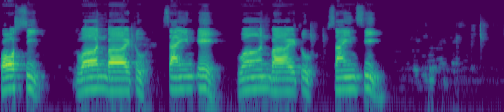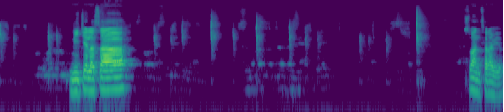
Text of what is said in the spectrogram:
cos C one by two sine A one by two sine C નીચે લસા. શું આન્સર આવ્યો?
